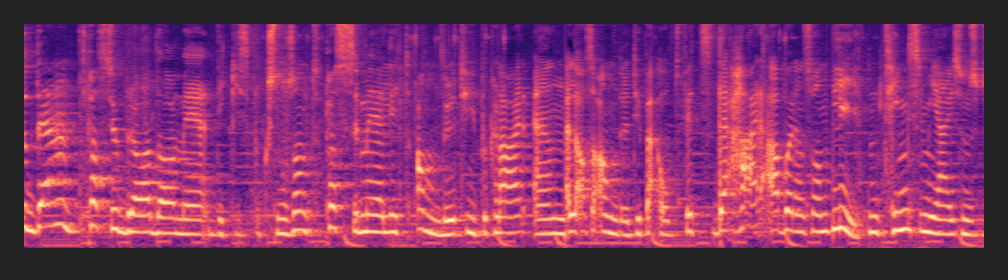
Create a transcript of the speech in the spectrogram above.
Så den passer jo bra da med Dickies-buksen og sånt. Passer med litt andre typer klær enn Eller altså andre typer outfits. Det her er bare en sånn liten ting som jeg syns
